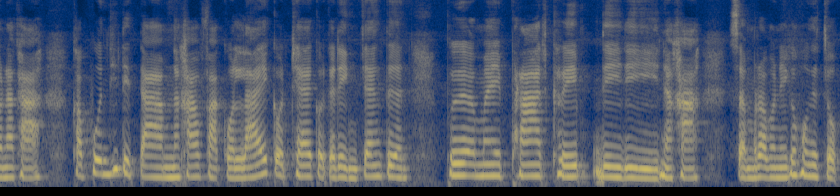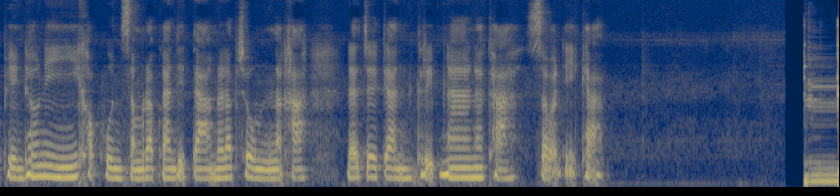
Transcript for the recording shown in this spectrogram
39 นะคะ ขอบคุณที่ติดตามนะคะ ฝากกดไลค์ กดแชร์ กดกระดิ่งแจ้งเตือน เพื่อไม่พลาดคลิปดีๆนะคะสำหรับวันนี้ก็คงจะจบเพียงเท่านี้ ขอบคุณสำหรับการติดตามและรับชมนะคะ แล้วเจอกันคลิปหน้านะคะ สวัสดีค่ะ Thank you.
